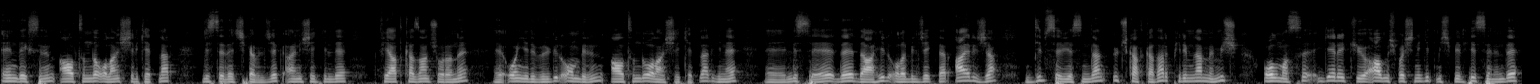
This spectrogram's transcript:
endeksinin altında olan şirketler listede çıkabilecek. Aynı şekilde fiyat kazanç oranı e, 17,11'in altında olan şirketler yine e, listeye de dahil olabilecekler. Ayrıca dip seviyesinden 3 kat kadar primlenmemiş olması gerekiyor. Almış başını gitmiş bir hissenin de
